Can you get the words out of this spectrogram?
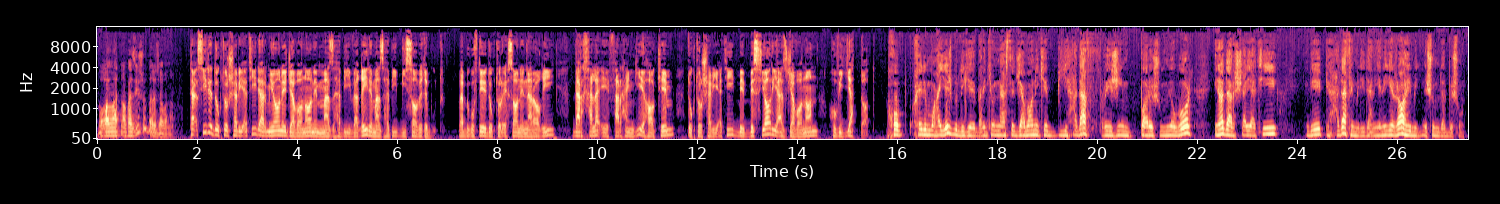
مقاومت ناپذیر شد برای جوانان. تأثیر دکتر شریعتی در میان جوانان مذهبی و غیر مذهبی بی سابقه بود و به گفته دکتر احسان نراقی در خلع فرهنگی حاکم دکتر شریعتی به بسیاری از جوانان هویت داد. خب خیلی مهیج بود دیگه. برای اینکه اون نسل جوانی که بی هدف رژیم بارشون می آورد اینا در شریعتی یک هدفی می‌دیدن یعنی یه راهی نشون می‌داد بهشون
